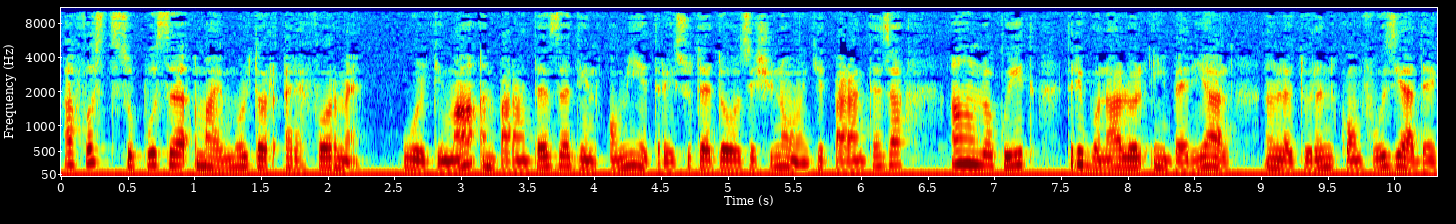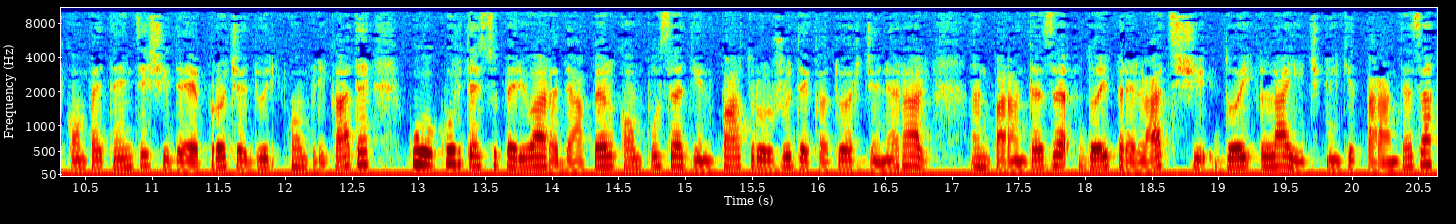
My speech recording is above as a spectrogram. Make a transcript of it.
a fost supusă mai multor reforme. Ultima, în paranteză din 1329, închid paranteza, a înlocuit Tribunalul Imperial, înlăturând confuzia de competențe și de proceduri complicate cu o curte superioară de apel compusă din patru judecători generali, în paranteză doi prelați și doi laici, închid paranteza,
